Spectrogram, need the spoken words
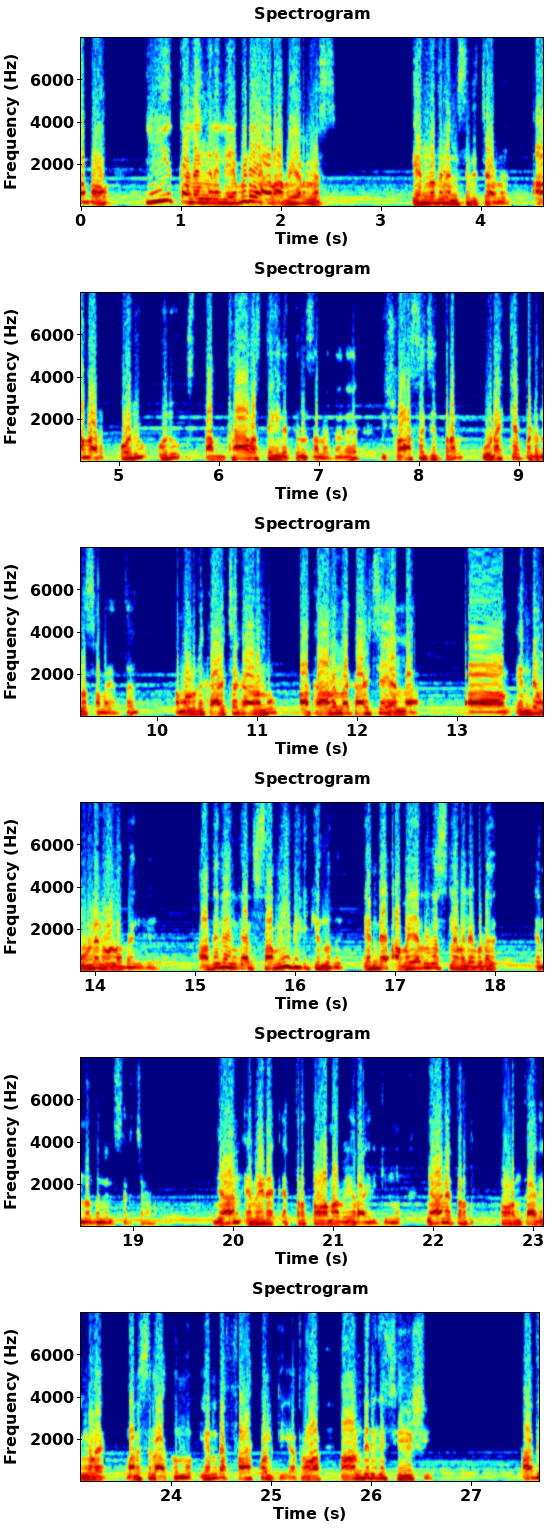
അപ്പോ ഈ തലങ്ങളിൽ എവിടെയാണ് അവയർനെസ് എന്നതിനനുസരിച്ചാണ് അവർ ഒരു ഒരു സ്തബ്ധാവസ്ഥയിൽ എത്തുന്ന സമയത്ത് അത് വിശ്വാസ ചിത്രം ഉടയ്ക്കപ്പെടുന്ന സമയത്ത് നമ്മളൊരു കാഴ്ച കാണുന്നു. ആ കാണുന്ന കാഴ്ചയല്ല എന്റെ ഉള്ളിലുള്ളതെങ്കിൽ. അതിനെ ഞാൻ സമീപിക്കുന്നത് എന്റെ അവയർനെസ് ലെവൽ എവിടെ എന്നതിനനുസരിച്ചാണ്. ഞാൻ എവിടെ എത്രത്തോളം അവയർ ആയിരിക്കുന്നു ഞാൻ എത്രത്തോളം കാര്യങ്ങളെ മനസ്സിലാക്കുന്നു എന്റെ ഫാക്കൽറ്റി അഥവാ ആന്തരിക ശേഷി അത്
